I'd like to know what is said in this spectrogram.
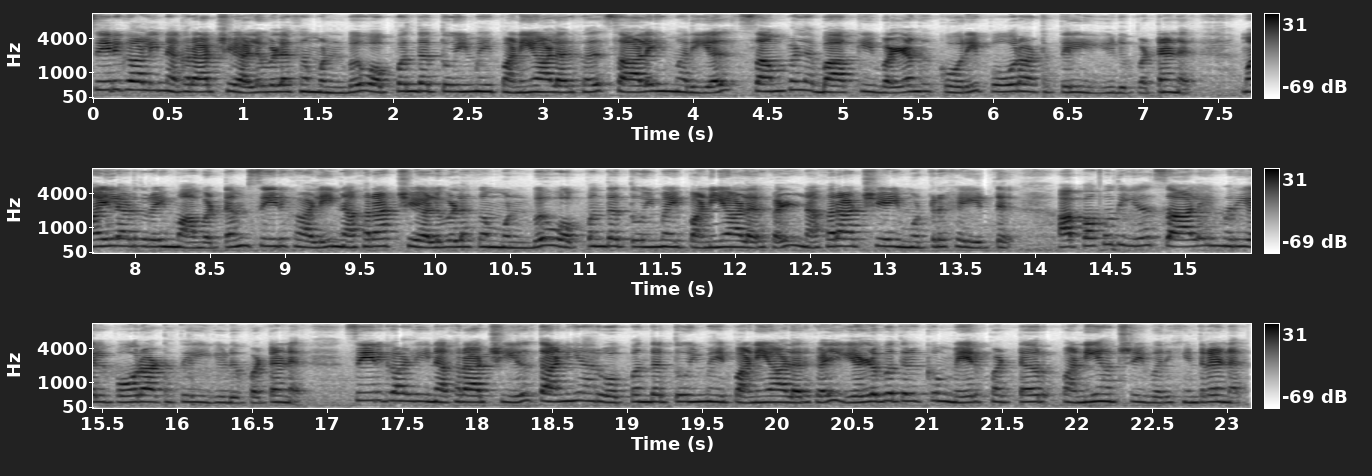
சீர்காழி நகராட்சி அலுவலகம் முன்பு ஒப்பந்த தூய்மை பணியாளர்கள் சாலை மறியல் சம்பள பாக்கி வழங்க கோரி போராட்டத்தில் ஈடுபட்டனர். மயிலாடுதுறை மாவட்டம் சீர்காழி நகராட்சி அலுவலகம் முன்பு ஒப்பந்த தூய்மை பணியாளர்கள் நகராட்சியை முற்றுகையிட்டு அப்பகுதியில் சாலை மறியல் போராட்டத்தில் ஈடுபட்டனர். சீர்காழி நகராட்சியில் தனியார் ஒப்பந்த தூய்மை பணியாளர்கள் எழுபதற்கும் மேற்பட்டோர் பணியாற்றி வருகின்றனர்.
